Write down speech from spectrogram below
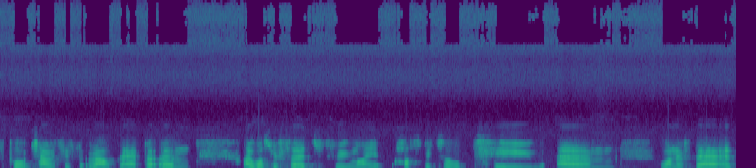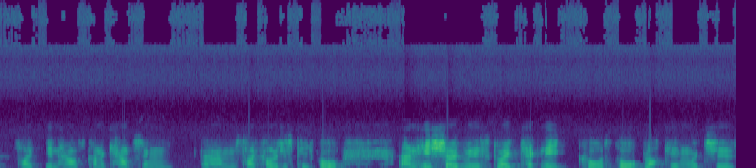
support charities that are out there. But um, I was referred through my hospital to um, one of their like in-house kind of counselling um, psychologist people, and he showed me this great technique called thought blocking, which is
